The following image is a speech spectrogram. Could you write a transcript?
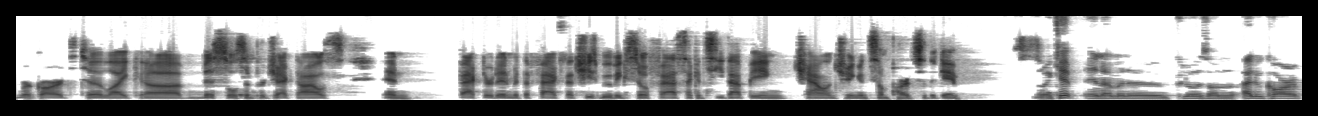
regards to like uh, missiles and projectiles, and factored in with the fact that she's moving so fast, I can see that being challenging in some parts of the game. Okay, and I'm gonna close on Alucard,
